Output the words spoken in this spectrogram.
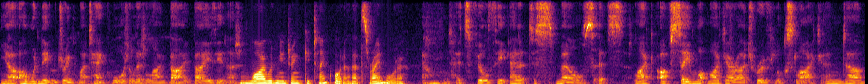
You know, I wouldn't even drink my tank water, let alone bathe in it. Why wouldn't you drink your tank water? That's rainwater. it's filthy and it just smells. It's like I've seen what my garage roof looks like, and um,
